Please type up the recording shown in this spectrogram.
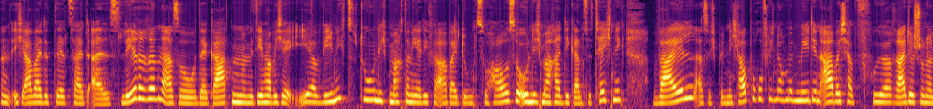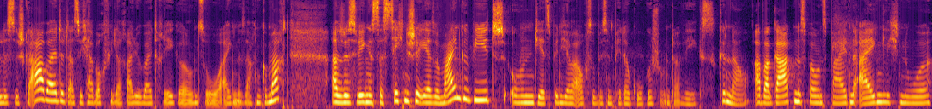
Und ich arbeite derzeit als Lehrerin, also der Garten, mit dem habe ich ja eher wenig zu tun. Ich mache dann eher die Verarbeitung zu Hause und ich mache halt die ganze Technik, weil, also ich bin nicht hauptberuflich noch mit Medien, aber ich habe früher radiojournalistisch gearbeitet, also ich habe auch viele Radiobeiträge und so eigene Sachen gemacht. Also deswegen ist das Technische eher so mein Gebiet und jetzt bin ich aber auch so ein bisschen pädagogisch unterwegs. Genau. Aber Garten ist bei uns beiden eigentlich nur,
